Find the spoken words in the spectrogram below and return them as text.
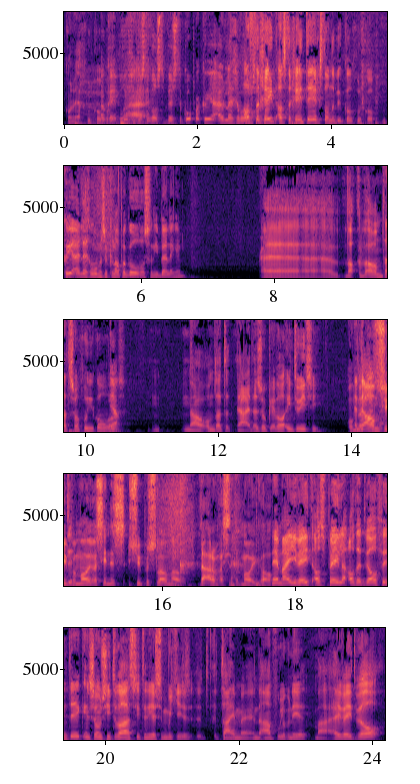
kon echt goed Oké, koppen. Is de- was de beste kopper. Kun je uitleggen waarom, Als er, ze- geen, als er geen tegenstander wil, kon goed koppen. kun je uitleggen waarom het zo'n knappe goal was van die Bellingham? Eh, wa- waarom dat zo'n goede goal was? Nou, omdat het, ja, dat is ook wel intuïtie. Omdat En daarom- het super mooi was in de super slow-mo. Daarom was het een mooie goal. Nee, maar je weet als speler altijd wel, vind ik, in zo'n situatie. Ten eerste moet je het het timen en aanvoelen wanneer. Maar hij weet wel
